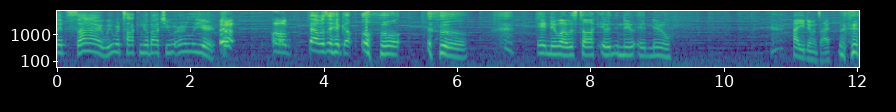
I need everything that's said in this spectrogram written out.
it's Sai. We were talking about you earlier. Oh, That was a hiccup. it knew I was talking. It knew. It knew. How you doing, Sai?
